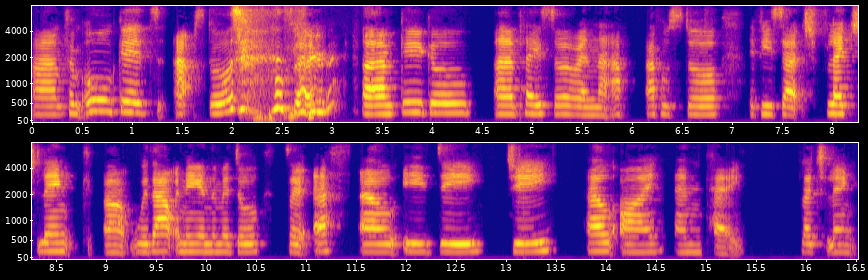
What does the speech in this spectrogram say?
um, from all good app stores. so um, Google uh, Play Store and the App- Apple Store. If you search Fledglink uh, without an E in the middle, so F L E D G L I N K, Fledglink,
